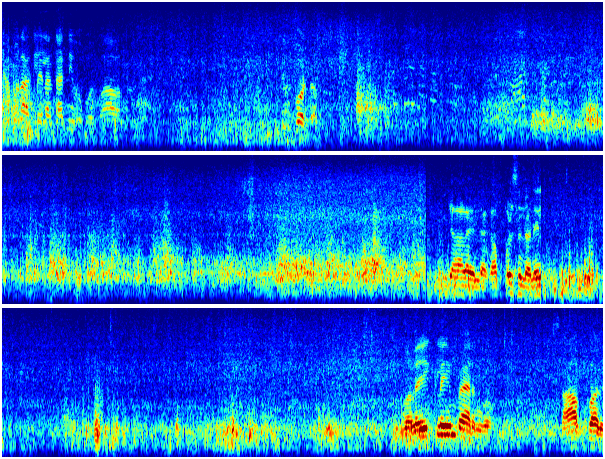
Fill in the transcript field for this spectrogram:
கேமராக்குல எல்லாம் தண்ணி போகும் பாவம். போட்டோம். இங்கால இந்த கப்பல்ஸ் நிலையில் மலைக்குலையும் பாருங்க. சாப்பாடு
